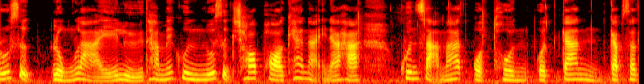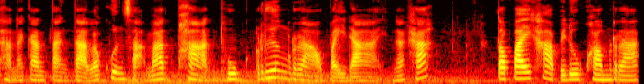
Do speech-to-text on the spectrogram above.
รู้สึกหลงไหล หรือทำให้คุณรู้สึกชอบพอแค่ไหนนะคะ คุณสามารถอดทนอดกั้นกับสถานการณ์ต่างๆ แล้วคุณสามารถผ่านทุกเรื่องราวไปได้นะคะ ต่อไปค่ะไปดูความรัก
